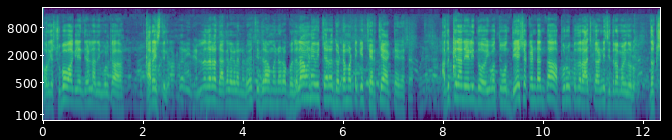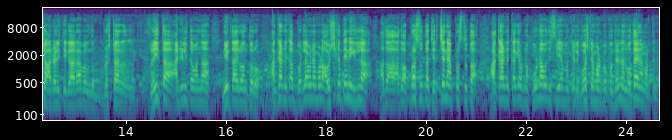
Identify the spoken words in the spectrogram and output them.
ಅವರಿಗೆ ಶುಭವಾಗಲಿ ಅಂತೇಳಿ ನಾನು ಈ ಮೂಲಕ ಹಾರೈಸ್ತೀನಿ. ಸರ್ ಇದೆಲ್ಲದರ ದಾಖಲೆಗಳ ನಡುವೆ ಸಿದ್ದರಾಮಯ್ಯವರ ಬದಲಾವಣೆ ವಿಚಾರ ದೊಡ್ಡ ಮಟ್ಟಕ್ಕೆ ಚರ್ಚೆ ಆಗ್ತಾ ಇದೆ ಸರ್. ಅದಕ್ಕೆ ನಾನು ಹೇಳಿದ್ದು ಇವತ್ತು ಒಂದು ದೇಶ ಕಂಡಂಥ ಅಪರೂಪದ ರಾಜಕಾರಣಿ ಸಿದ್ದರಾಮಯ್ಯನವರು ದಕ್ಷ ಆಡಳಿತಗಾರ ಒಂದು ಭ್ರಷ್ಟ ರಹಿತ ಆಡಳಿತವನ್ನು ನೀಡ್ತಾ ಇರುವಂಥವ್ರು ಆ ಕಾರಣಕ್ಕೆ ಬದಲಾವಣೆ ಮಾಡೋ ಅವಶ್ಯಕತೆಯೇ ಇಲ್ಲ. ಅದು ಅದು ಅಪ್ರಸ್ತುತ ಚರ್ಚೆನೇ ಅಪ್ರಸ್ತುತ. ಆ ಕಾರಣಕ್ಕಾಗಿ ಅವ್ರನ್ನ ಪೂರ್ಣಾವಧಿ ಸಿ ಎಂ ಅಂತೇಳಿ ಘೋಷಣೆ ಮಾಡಬೇಕು ಅಂತೇಳಿ ನಾನು ಒತ್ತಾಯನ ಮಾಡ್ತೇನೆ.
